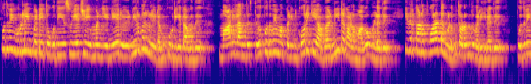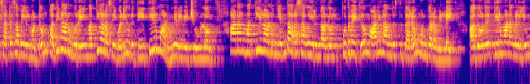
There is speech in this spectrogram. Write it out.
புதுவை உருளையன்பேட்டை தொகுதி சுயேட்சை எம்எல்ஏ நேரு நிருபர்களிடம் கூறியதாவது மாநில அந்தஸ்து புதுவை மக்களின் கோரிக்கையாக நீண்ட காலமாக உள்ளது. இதற்கான போராட்டங்களும் தொடர்ந்து வருகிறது. புதுவை சட்டசபையில் மட்டும் பதினாறு முறை மத்திய அரசை வலியுறுத்தி தீர்மானம் நிறைவேற்றியுள்ளோம். ஆனால் மத்தியில் ஆளும் எந்த அரசாக இருந்தாலும் புதுவைக்கு மாநில அந்தஸ்து தர முன்வரவில்லை. அதோடு தீர்மானங்களையும்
